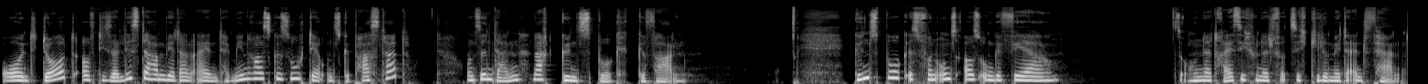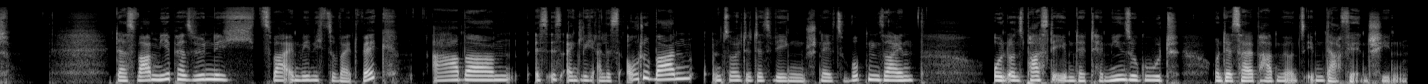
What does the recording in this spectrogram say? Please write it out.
Und dort auf dieser Liste haben wir dann einen Termin rausgesucht, der uns gepasst hat und sind dann nach Günzburg gefahren. Günzburg ist von uns aus ungefähr so 130, 140 Kilometer entfernt. Das war mir persönlich zwar ein wenig zu weit weg, aber es ist eigentlich alles Autobahn und sollte deswegen schnell zu wuppen sein. Und uns passte eben der Termin so gut und deshalb haben wir uns eben dafür entschieden.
